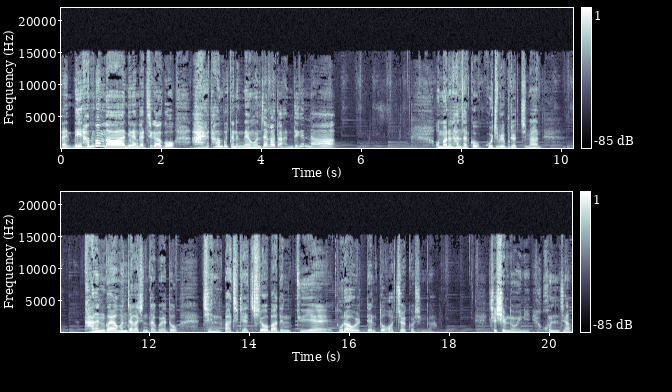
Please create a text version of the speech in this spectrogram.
아, 내일 한 번만 니랑 같이 가고, 아 다음부터는 내 혼자 가도 안 되겠나? 엄마는 항상 꼭 고집을 부렸지만, 가는 거야 혼자 가신다고 해도, 진 빠지게 치료받은 뒤에 돌아올 땐 또 어쩔 것인가? 70 노인이 혼자?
